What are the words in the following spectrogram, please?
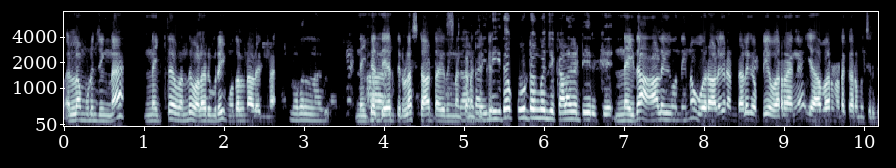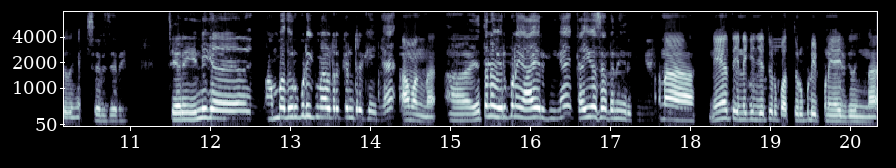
எல்லாம் முடிஞ்சுங்கண்ணா. இன்னைக்கு தான் வந்து வளர்பிறை முதல் நாளுங்கண்ணா. முதல் நாள். இன்னைக்கு தான் தேர் திருவிழா ஸ்டார்ட் ஆகுதுங்கண்ணா கணக்குக்கு. இன்னைக்கு தான் கூட்டம் கொஞ்சம் களை கட்டி இருக்கு. இன்னைக்கு தான் ஆளுங்க வந்தீங்கன்னா ஒரு ஆளுக்கு ரெண்டு ஆளுக்கு அப்படியே வர்றாங்க. வியாபாரம் நடக்க ஆரம்பிச்சிருக்குதுங்க. சரி சரி. சரி இன்னைக்கு ஐம்பது உருப்படிக்கு மேல இருக்குன்னு இருக்கீங்க. ஆமாங்கண்ணா. எத்தனை விற்பனை ஆயிருக்குங்க? கைவசம் எத்தனை இருக்குங்க? ஆனா நேத்து இன்னைக்கு சேர்த்து ஒரு பத்து ரூபாய் விற்பனை ஆயிருக்குதுங்கண்ணா.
